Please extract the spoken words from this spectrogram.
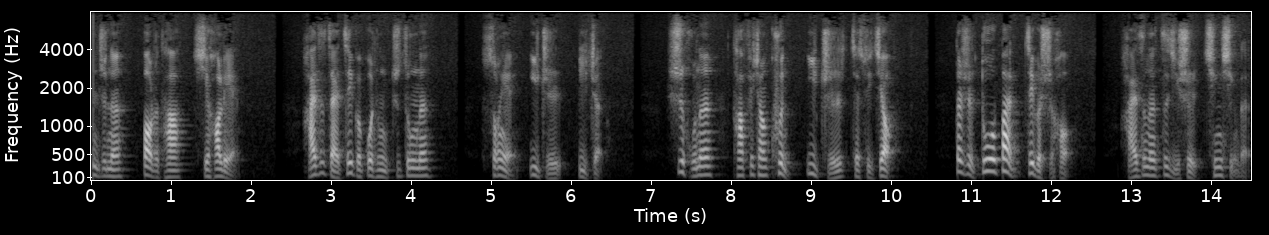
甚至呢抱着他洗好脸。孩子在这个过程之中呢，双眼一直闭着。似乎呢，他非常困，一直在睡觉。但是多半这个时候，孩子呢自己是清醒的。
